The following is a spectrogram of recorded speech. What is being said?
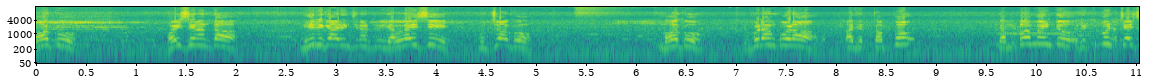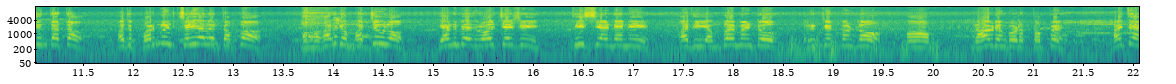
మాకు వయసునంతా నీరు గారించినట్టు ఎల్ఐసి ఉద్యోగం మాకు ఇవ్వడం కూడా అది తప్పు. ఎంప్లాయ్మెంట్ రిక్రూట్మెంట్ చేసిన తర్వాత అది పర్మనెంట్ చేయాలి తప్ప మార్గ మధ్యంలో ఎనభై ఐదు రోజులు చేసి తీసేయండి అని అది ఎంప్లాయ్మెంట్ రిక్రూట్మెంట్లో రావడం కూడా తప్పే. అయితే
